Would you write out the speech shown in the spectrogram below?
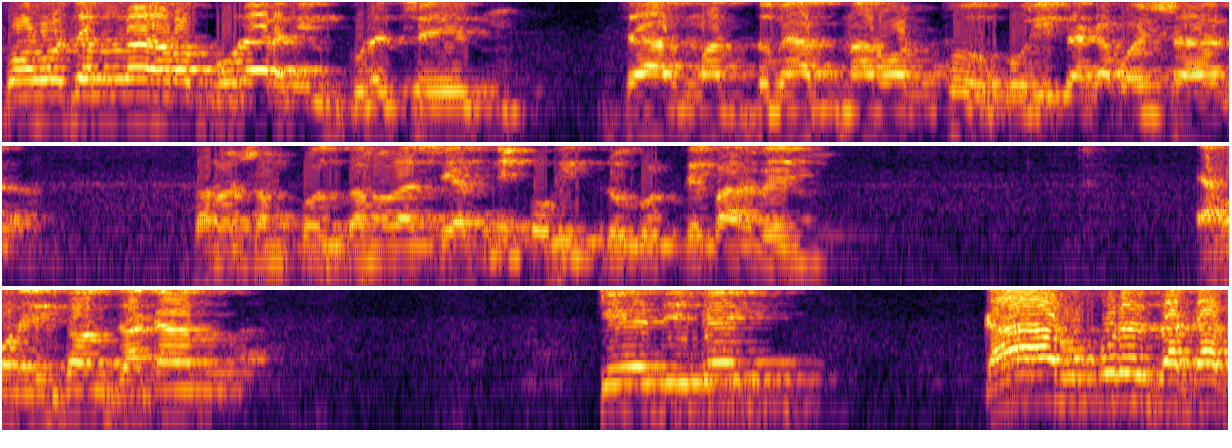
ফরজ আল্লাহ রাব্বুল আলামিন করেছেন। যার মাধ্যমে আপনার অর্থ, কোটি টাকা পয়সা ধন সম্পদ ধনরাশি আপনি পবিত্র করতে পারবেন। এখন এই ধন জাকাত কে দিবে? কার উপরে জাকাত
